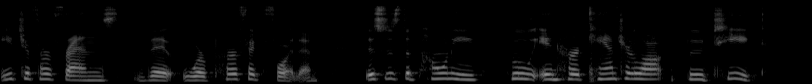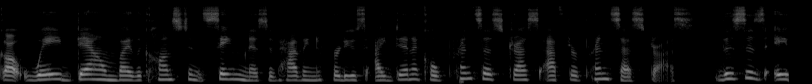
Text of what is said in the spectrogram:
each of her friends that were perfect for them. This is the pony who, in her Canterlot boutique, got weighed down by the constant sameness of having to produce identical princess dress after princess dress. This is a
